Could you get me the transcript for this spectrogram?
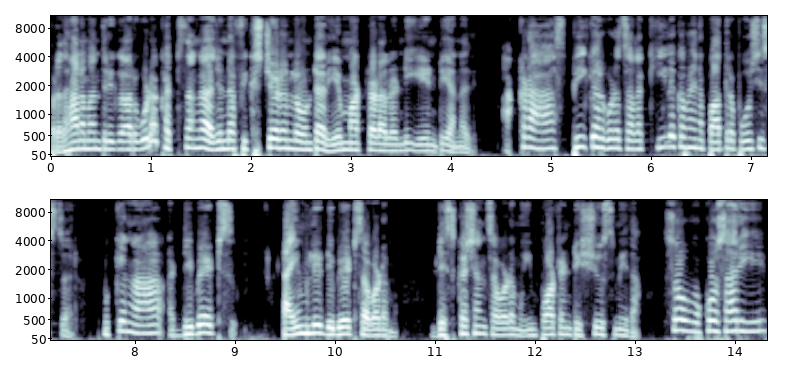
ప్రధానమంత్రి గారు కూడా ఖచ్చితంగా అజెండా ఫిక్స్ చేయడంలో ఉంటారు. ఏం మాట్లాడాలండి ఏంటి అన్నది. అక్కడ స్పీకర్ కూడా చాలా కీలకమైన పాత్ర పోషిస్తారు. ముఖ్యంగా డిబేట్స్ టైమ్లీ డిబేట్స్ అవ్వడము డిస్కషన్స్ అవ్వడము ఇంపార్టెంట్ ఇష్యూస్ మీద. సో ఒక్కోసారి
